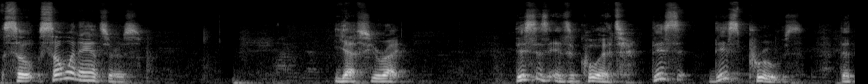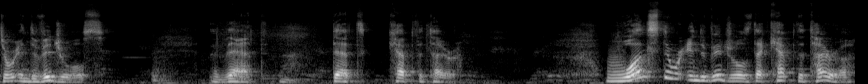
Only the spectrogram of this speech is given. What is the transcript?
so someone answers. Yes, you're right. This is, is a cool answer. This this proves that there were individuals that that kept the Torah. Once there were individuals that kept the Torah,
